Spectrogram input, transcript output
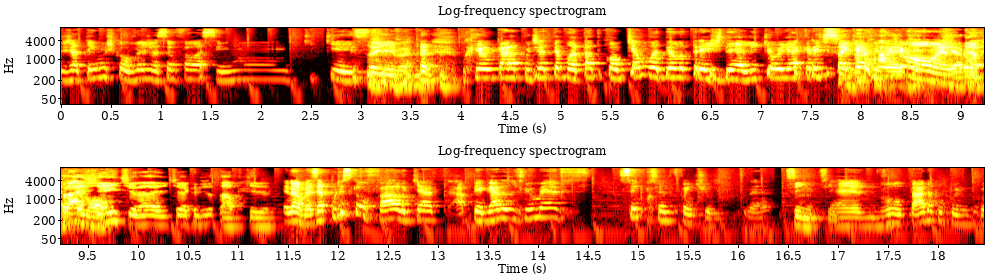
já tem uns que eu vejo assim, eu falo assim, hum, que que é isso aí, mano? Porque o cara podia ter botado qualquer modelo 3D ali que eu ia acreditar que era um É, Pokémon, que- né? que era É, um pra Pokémon. gente, né? A gente ia acreditar, porque. Não, mas é por isso que eu falo que a, a pegada do filme é 100% infantil, né? Sim, sim. É voltada pro público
